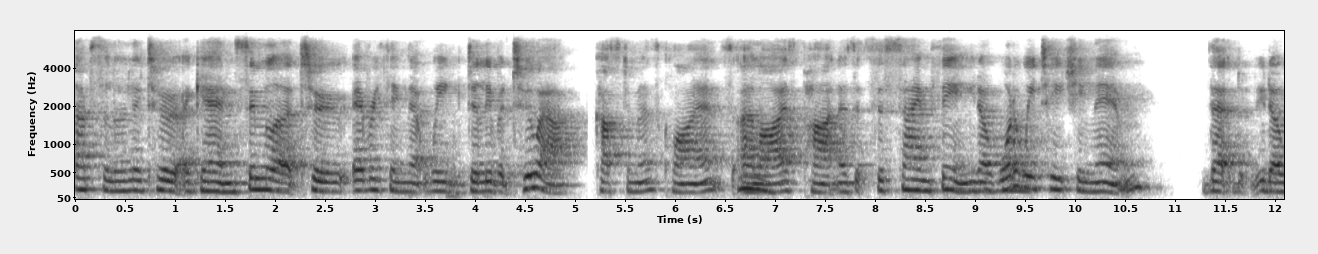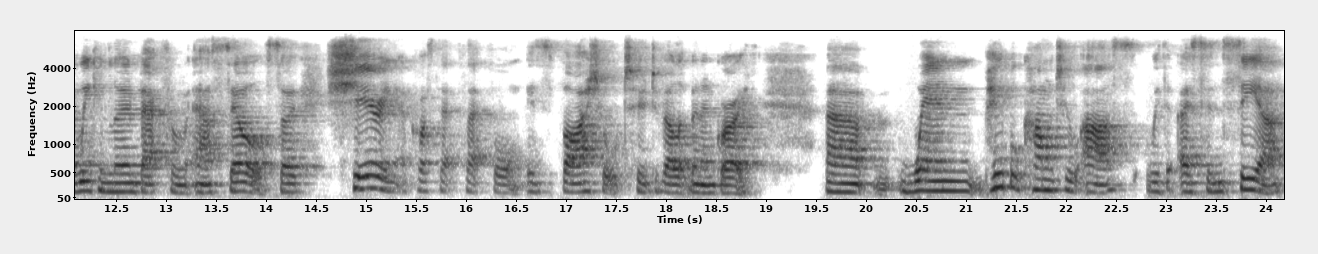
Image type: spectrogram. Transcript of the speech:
Absolutely, too. Again, similar to everything that we deliver to our customers, clients, mm. allies, partners. It's the same thing. You know, what are we teaching them that, you know, we can learn back from ourselves? So sharing across that platform is vital to development and growth. Uh, when people come to us with a sincere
